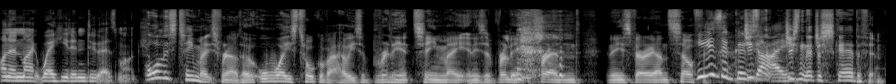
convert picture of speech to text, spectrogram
on a night where he didn't do as much. All his teammates, Ronaldo, always talk about how he's a brilliant teammate and he's a brilliant friend and he's very unselfish. He is a good do guy. Think, do you think they're just scared of him?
